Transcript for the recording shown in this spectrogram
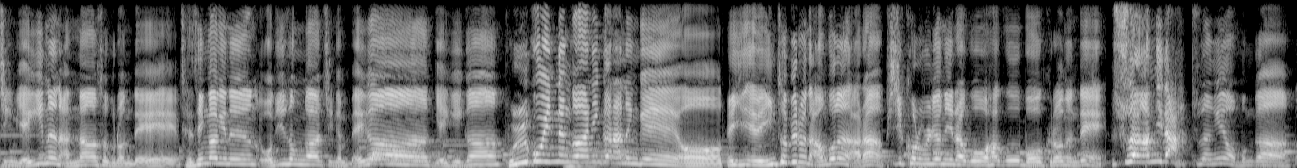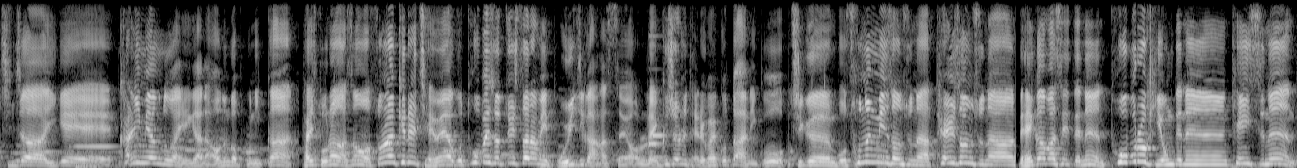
지금 얘기는 안 나와서 그런데 제 생각에는 어디선가 지금 매각 얘기가 돌고 있는 거 아닌가라는 게 어, 인터뷰로 나온 거는 알아. 피지컬 훈련이라고 하고 뭐 그러는데 수상합니다. 수상해요. 뭔가 진짜 이게 칼리미앙도가 얘기가 나오는 거 보니까 다시 돌아가서 솔랑키를 제외하고 톱에서 뛸 사람이 보이지가 않았어요. 랭크셔를 데려갈 것도 아니고 지금 뭐 손흥민 선수나 텔 선수나 내가 봤을 때는 톱으로 기용되는 케이스는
